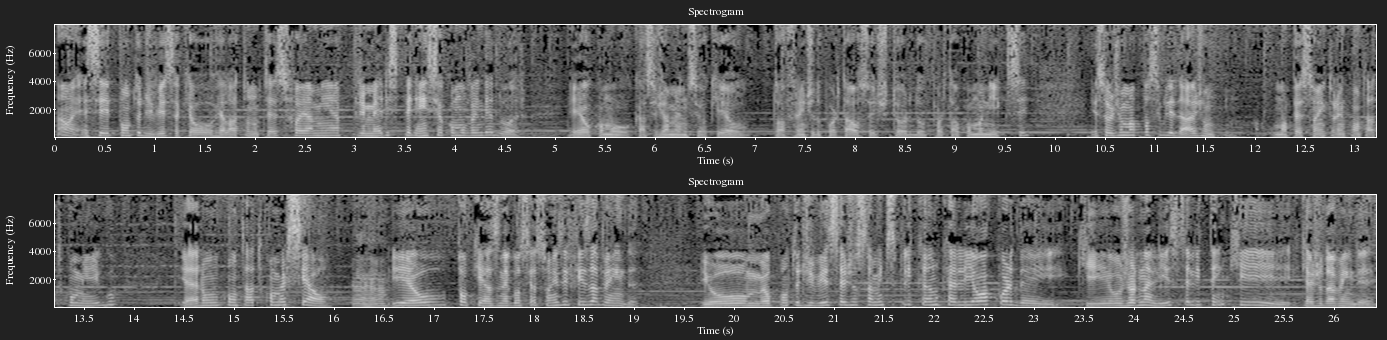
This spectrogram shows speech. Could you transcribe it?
Não, esse ponto de vista que eu relato no texto foi a minha primeira experiência como vendedor. Eu, como o Cássio já me anunciou aqui, eu estou à frente do portal, sou editor do portal Comunix, e surgiu uma possibilidade, um, uma pessoa entrou em contato comigo e era um contato comercial. Uhum. E eu toquei as negociações e fiz a venda. E o meu ponto de vista é justamente explicando que ali eu acordei que o jornalista ele tem que, que ajudar a vender.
